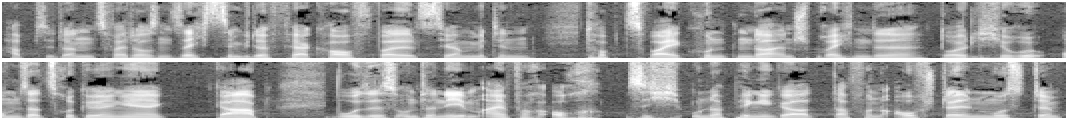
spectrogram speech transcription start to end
habe sie dann 2016 wieder verkauft, weil es ja mit den Top-2-Kunden da entsprechende deutliche Umsatzrückgänge gab, wo das Unternehmen einfach auch sich unabhängiger davon aufstellen musste,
